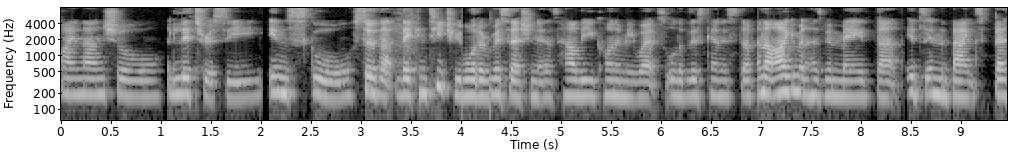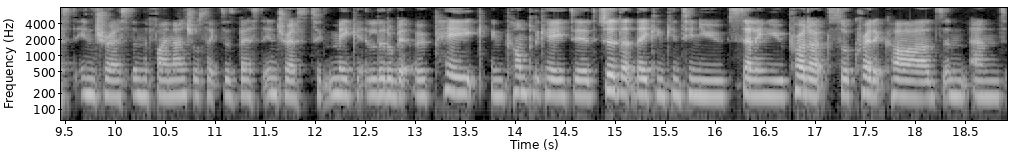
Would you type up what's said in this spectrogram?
financial literacy in school so that they can teach you what a recession is, how the economy works, all of this kind of stuff. And the argument has been made that it's in the bank's best interest and the financial sector's best interest to make it a little bit opaque and complicated so that they can continue selling you products or credit cards and, and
